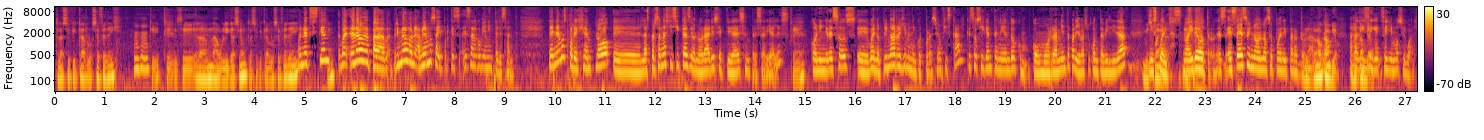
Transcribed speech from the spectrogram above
clasificar los FDI, que, que se- era una obligación clasificar los FDI. Bueno, existían, bueno, era para, primero hable- hablemos ahí porque es, es algo bien interesante. Tenemos, por ejemplo, eh, las personas físicas de honorarios y actividades empresariales Sí. con ingresos, eh, bueno, primero régimen de incorporación fiscal, que eso siguen teniendo como, como herramienta para llevar su contabilidad, mis, Mis cuentas, cuentas, no hay de otro, es, es eso y no, no se pueden ir para otro No, lado. no cambió, no Ajá, y cambió. sigue- seguimos iguales.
